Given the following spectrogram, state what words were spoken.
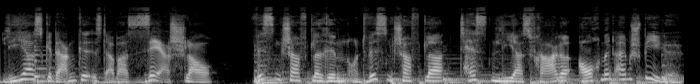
Lias Gedanke ist aber sehr schlau. Wissenschaftlerinnen und Wissenschaftler testen Lias Frage auch mit einem Spiegel.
